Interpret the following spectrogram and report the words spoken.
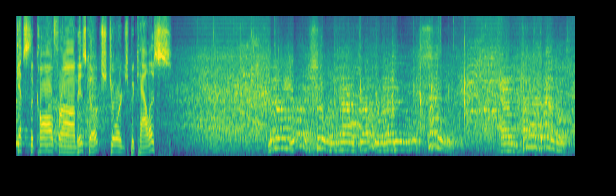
gets the call from his coach, George Bacalles. And Tom.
